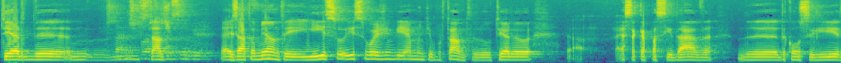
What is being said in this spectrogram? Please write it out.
ter de. Estar a exatamente, e isso, isso hoje em dia é muito importante, ter essa capacidade de, de conseguir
